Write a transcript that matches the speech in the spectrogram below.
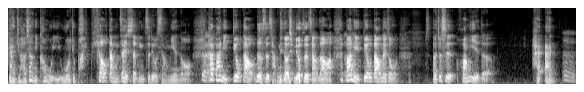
感觉好像你空无一物，就飘飘荡在生命之流上面哦。对，他把你丢到垃圾场，你要去垃圾场，知道吗？把你丢到那种呃，就是荒野的海岸，嗯，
